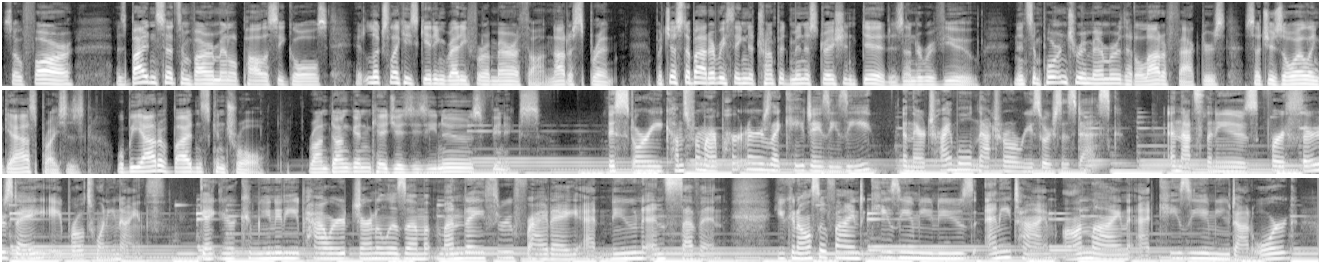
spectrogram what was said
So far, as Biden sets environmental policy goals, it looks like he's getting ready for a marathon, not a sprint. But just about everything the Trump administration did is under review, and it's important to remember that a lot of factors, such as oil and gas prices, will be out of Biden's control. Ron Dungan, KJZZ News, Phoenix. This story comes from our partners at KJZZ and their Tribal Natural Resources Desk. And that's the news for Thursday, April 29th. Get your community powered journalism Monday through Friday at noon and 7. You can also find KZMU News anytime online at kzmu.org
